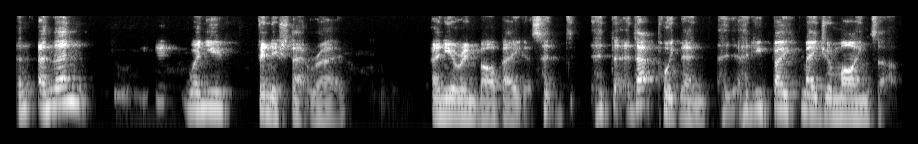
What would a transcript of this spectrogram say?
and and then when you finished that row and you're in Barbados, had, had, at that point then, had, had you both made your minds up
